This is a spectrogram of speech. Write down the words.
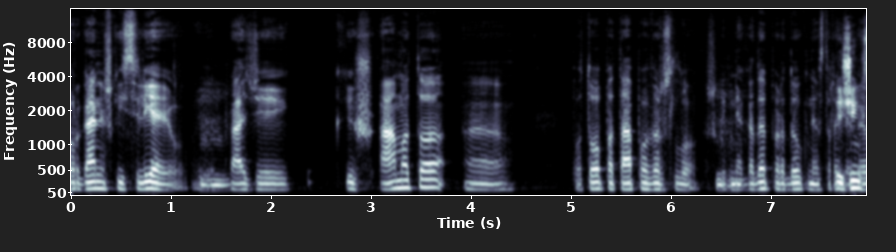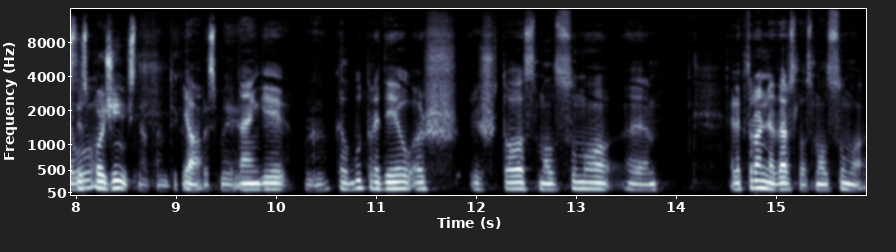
organiškai įsiliejau. Mm. Pradžiai iš amato, po to patapo verslu. Kažkaip mm. niekada per daug nestrategavau. Tai žingsnis po žingsnio tam tikrą prasme. Kadangi mhm. galbūt pradėjau aš iš to smalsumo, elektroninio verslo smalsumo.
